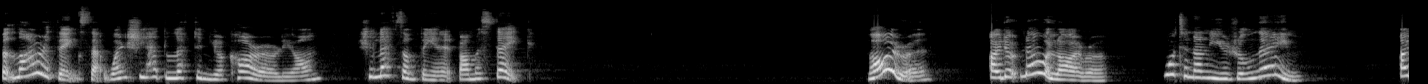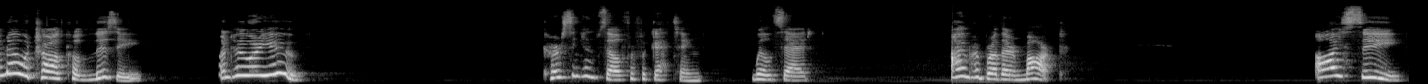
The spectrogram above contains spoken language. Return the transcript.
but Lyra thinks that when she had left in your car early on, she left something in it by mistake. Lyra? I don't know a Lyra. What an unusual name. I know a child called Lizzie. And who are you? Cursing himself for forgetting, Will said, I'm her brother Mark. I see.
